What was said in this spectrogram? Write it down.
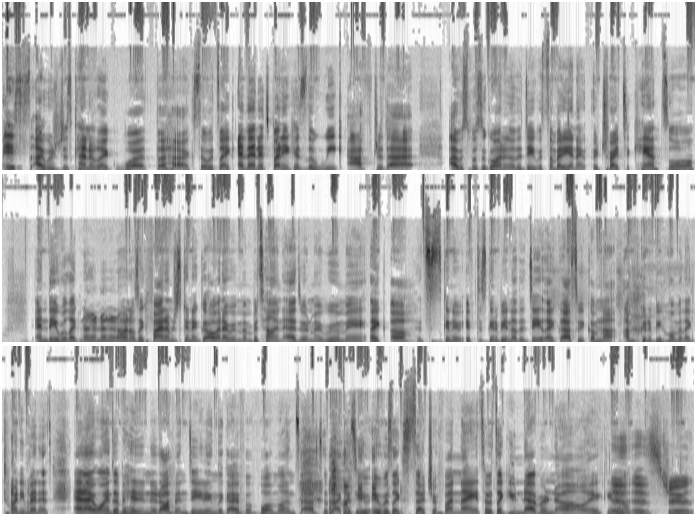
it's I was just kind of like, what the heck? So it's like, and then it's funny because the week after that, I was supposed to go on another date with somebody, and I, I tried to cancel, and they were like, no, no, no, no, no, and I was like, fine, I'm just gonna go. And I remember telling Edwin, my roommate, like, oh, it's just gonna if there's gonna be another date like last week, I'm not, I'm gonna be home in like 20 minutes, and I wound up hitting it off and dating the guy for four months after that because he it was like such a fun night. So it's like you never know, like you know. It, it's true.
